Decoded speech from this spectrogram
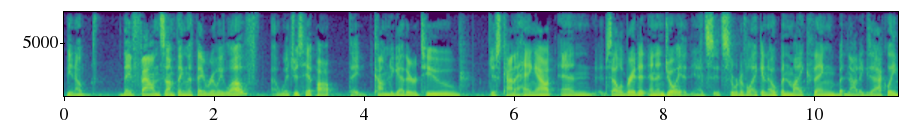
you know they've found something that they really love, uh, which is hip hop. They come together to just kind of hang out and celebrate it and enjoy it. You know, It's it's sort of like an open mic thing, but not exactly.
